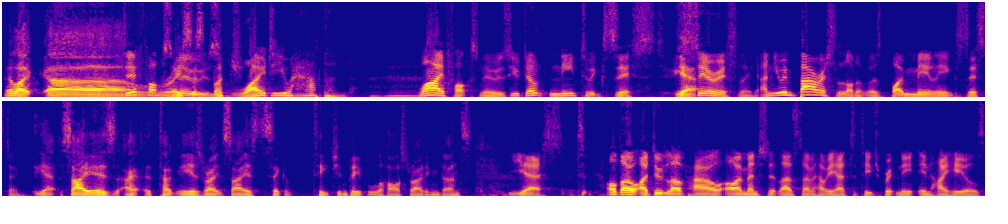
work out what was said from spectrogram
They're like, uh, Dear Fox racist News, much? why do you happen? Why, Fox News? You don't need to exist. Yeah. Seriously. And you embarrass a lot of us by merely existing. Yeah, Psy is. I, Tucky is right. Psy is sick of teaching people the horse riding dance. Yes. T- although I do love how, oh, I mentioned it last time, how he had to teach Britney in high heels.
